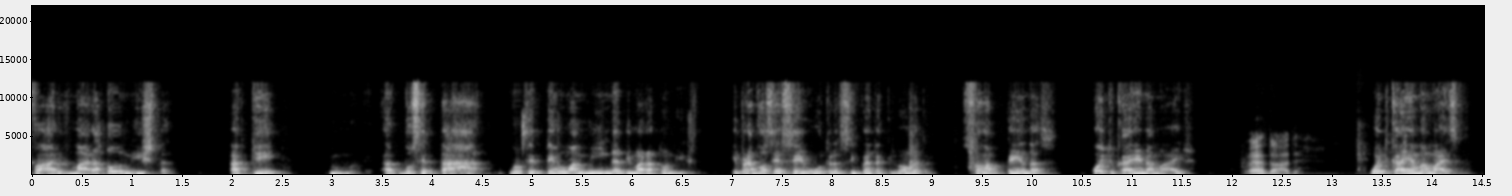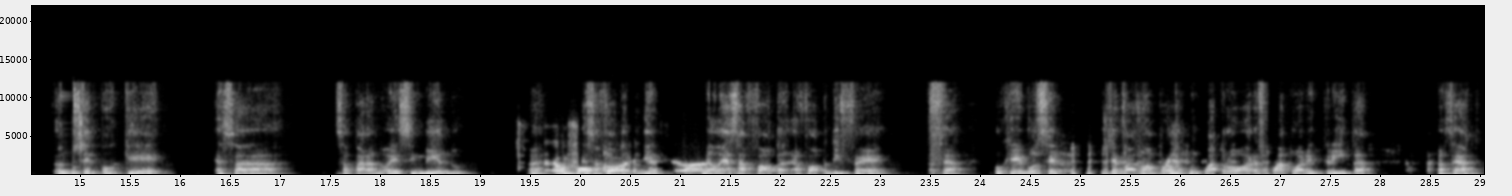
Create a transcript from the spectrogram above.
vários maratonistas. Aqui você tá, você tem uma mina de maratonista. E para você ser ultra 50 quilômetros, são apenas 8 km a mais. Verdade. 8 km a mais. Eu não sei por que essa, essa paranoia, esse medo Né? É um folclore, de, né? Sei lá. Não, essa falta, a falta de fé, tá certo? Porque você, você faz uma prova com 4 horas, 4 horas e 30, tá certo?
